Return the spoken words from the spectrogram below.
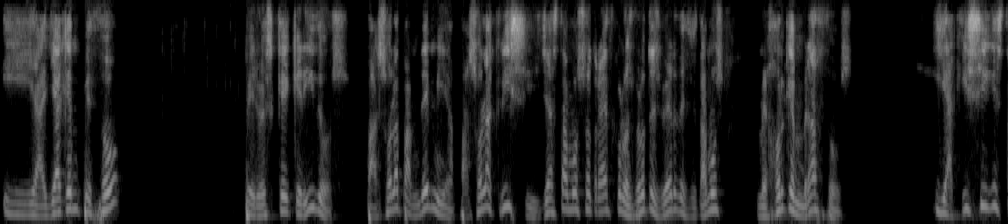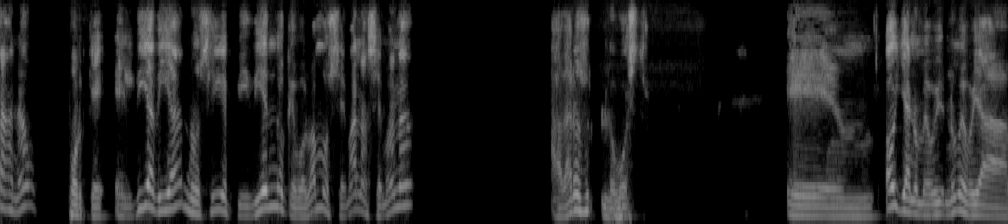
Y allá que empezó, pero es que, queridos, pasó la pandemia, pasó la crisis, ya estamos otra vez con los brotes verdes, estamos mejor que en brazos. Y aquí sigue está ganado, porque el día a día nos sigue pidiendo que volvamos semana a semana a daros lo vuestro. Eh, hoy ya no me voy, no me voy a,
